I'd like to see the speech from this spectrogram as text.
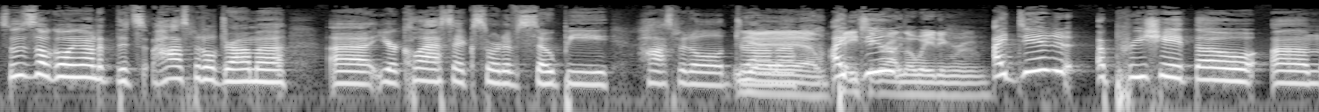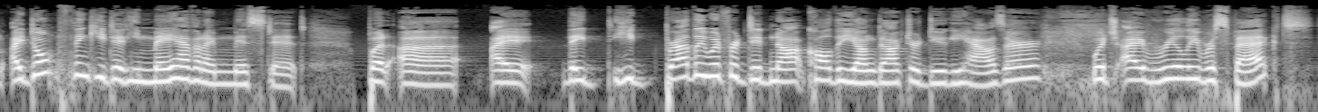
So this is all going on at this hospital drama. Uh, your classic sort of soapy hospital drama. Yeah, yeah, yeah. I do. around the waiting room. I did appreciate though. Um, I don't think he did. He may have, and I missed it. But uh, I they he Bradley Whitford did not call the young doctor Doogie Howser, which I really respect.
